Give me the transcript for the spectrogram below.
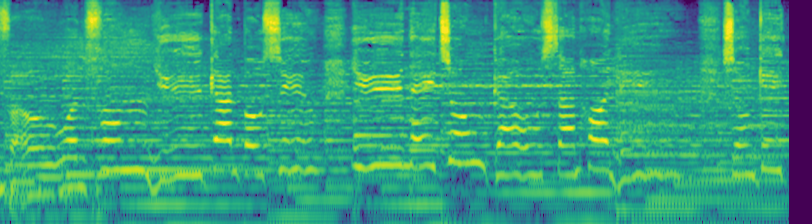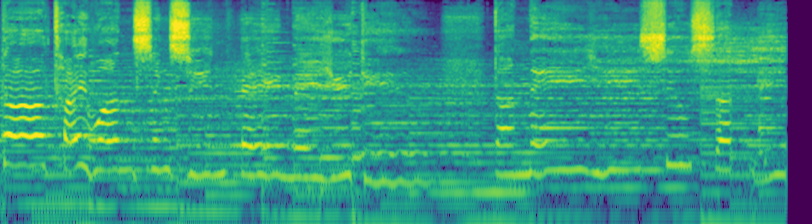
浮云风雨间报销，与你终究散开了。尚记得体温升仙气未语调，但你已消失了。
